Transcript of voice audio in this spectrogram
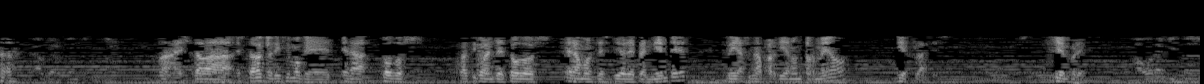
Ah, Ah, estaba, estaba clarísimo que era todos, prácticamente todos éramos de estilo dependientes. Veías una partida en un torneo, 10 flashes. Siempre. Ahora quizás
